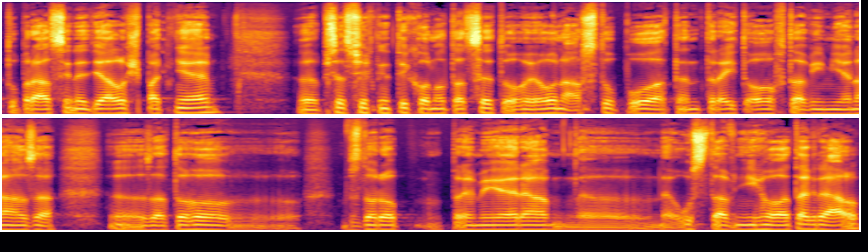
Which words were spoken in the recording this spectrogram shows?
tu práci nedělal špatně přes všechny ty konotace toho jeho nástupu a ten trade-off, ta výměna za, za toho vzdoro premiéra neústavního a tak dál.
